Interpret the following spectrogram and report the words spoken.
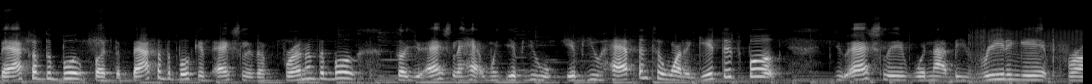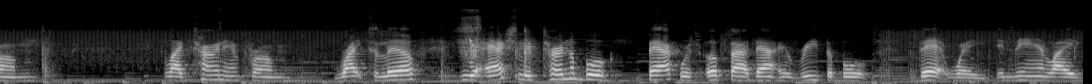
back of the book, but the back of the book is actually the front of the book. So you actually have if you if you happen to want to get this book, you actually would not be reading it from like turning from right to left. You would actually turn the book backwards, upside down, and read the book that way. And then like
